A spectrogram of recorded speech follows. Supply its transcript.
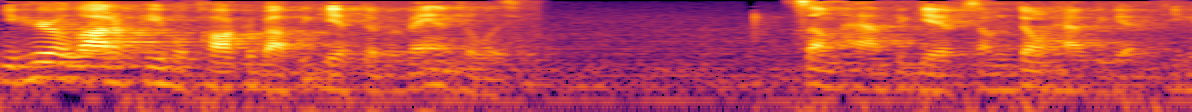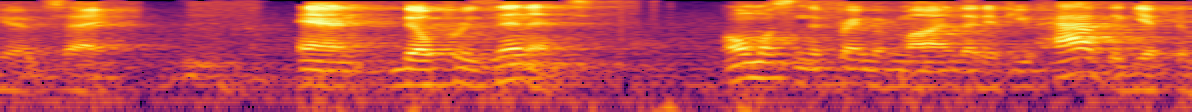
You hear a lot of people talk about the gift of evangelism. Some have the gift, some don't have the gift, you hear them say. And they'll present it almost in the frame of mind that if you have the gift of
